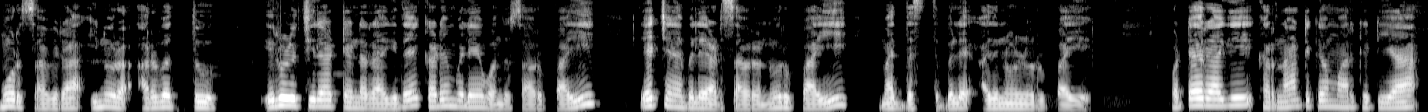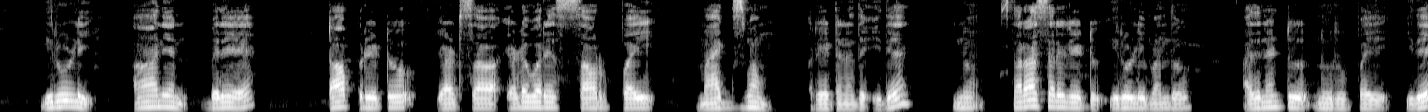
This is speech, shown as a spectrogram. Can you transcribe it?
ಮೂರು ಸಾವಿರ ಇನ್ನೂರ ಅರವತ್ತು ಈರುಳ್ಳಿ ಚೀಲ ಟೆಂಡರ್ ಆಗಿದೆ. ಕಡಿಮೆ ಬೆಲೆ ಒಂದು ಸಾವಿರ ರೂಪಾಯಿ, ಹೆಚ್ಚಿನ ಬೆಲೆ ಎರಡು ಸಾವಿರ ನೂರು ರೂಪಾಯಿ, ಮಧ್ಯಸ್ಥ ಬೆಲೆ ಹದಿನೇಳು ರೂಪಾಯಿ. ಒಟ್ಟಾರೆಯಾಗಿ ಕರ್ನಾಟಕ ಮಾರ್ಕೆಟಿಯ ಈರುಳ್ಳಿ, ಆನಿಯನ್ ಬೆಲೆ ಟಾಪ್ ರೇಟು ಎರಡು ಸಾ, ಎರಡೂವರೆ ಸಾವಿರ ರೂಪಾಯಿ ಮ್ಯಾಕ್ಸಿಮಮ್ ರೇಟ್ ಅನ್ನೋದು ಇದೆ. ಇನ್ನು ಸರಾಸರಿ ರೇಟು ಈರುಳ್ಳಿ ಬಂದು ಹದಿನೆಂಟು ನೂರು ರೂಪಾಯಿ ಇದೆ.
